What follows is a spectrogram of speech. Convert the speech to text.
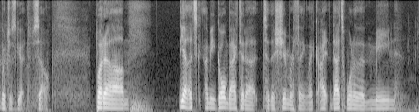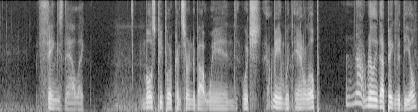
which is good. So, but um, yeah, let's. I mean, going back to the to the shimmer thing, like I, that's one of the main things now. Like most people are concerned about wind, which I mean, with antelope, not really that big of a deal.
